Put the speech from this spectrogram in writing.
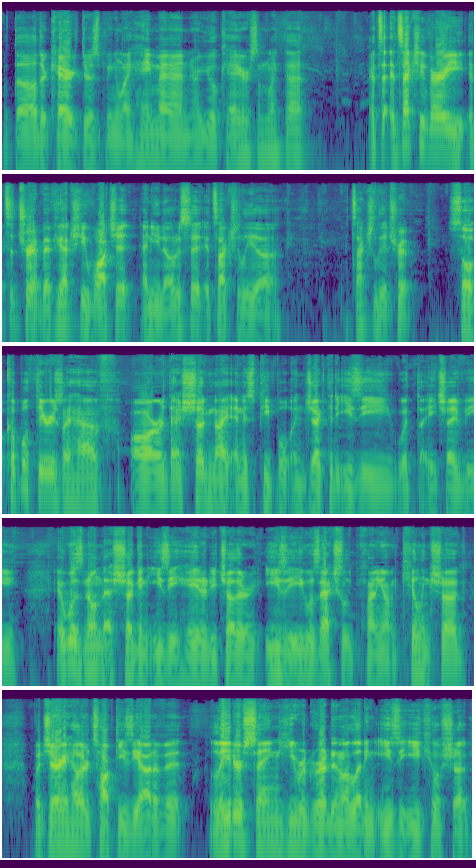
with the other characters being like, "Hey man, are you okay?" or something like that. It's it's actually very it's a trip. If you actually watch it and you notice it, it's actually a it's actually a trip. So a couple theories I have are that Suge Knight and his people injected Eazy with the HIV. It was known that Suge and Eazy hated each other. Eazy E was actually planning on killing Suge, but Jerry Heller talked Eazy out of it, later saying he regretted not letting Eazy kill Suge,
